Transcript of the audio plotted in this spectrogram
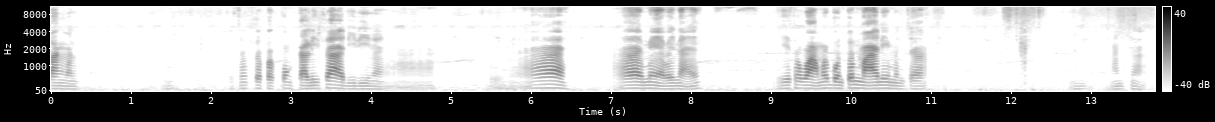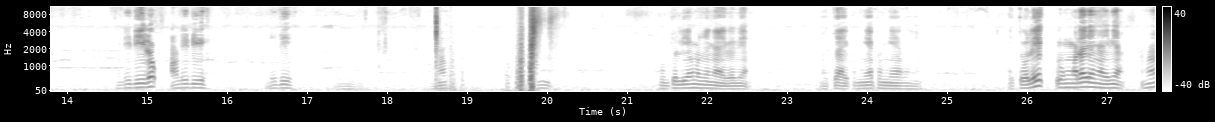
รังมัน จะต้องจะปกป้องกันลิซ่าดีๆนะอ่าอ่าอ่าแม่ไปไหนนี่ถ้าวางไว้บนต้นไม้นี่มันจะมันจะเอาดีๆลูกเอาดีๆเอาดีๆนะผมจะเลี้ยงมันยังไงเลยเนี่ยหายใจพังแงพังแงอะไรเงี้ยไอตัวเล็กลงมาได้ยังไงเนี่ยฮะ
